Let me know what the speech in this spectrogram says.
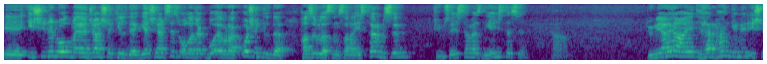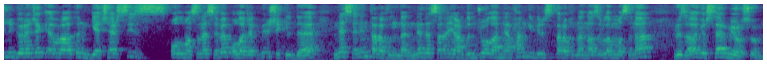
e, işinin olmayacağı şekilde geçersiz olacak bu evrak o şekilde hazırlasın sana ister misin? Kimse istemez. Niye istesin? Ya. Dünyaya ait herhangi bir işini görecek evrakın geçersiz olmasına sebep olacak bir şekilde ne senin tarafından ne de sana yardımcı olan herhangi birisi tarafından hazırlanmasına rıza göstermiyorsun.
